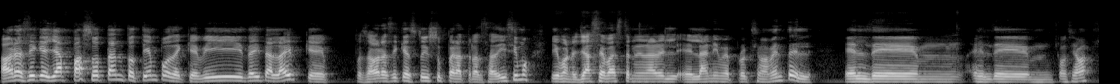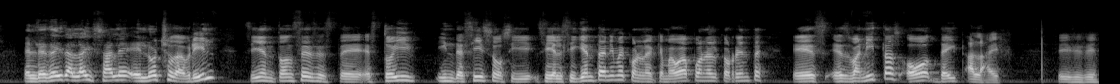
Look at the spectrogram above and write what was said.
ahora sí que ya pasó tanto tiempo de que vi Data Live que pues ahora sí que estoy súper atrasadísimo. Y bueno, ya se va a estrenar el, anime próximamente, el, el, de, mm, el de, mm, ¿cómo se llama? El de Data Live sale el 8 de abril. Sí, entonces este, estoy indeciso si, si el siguiente anime con el que me voy a poner el corriente es, es Vanitas o Date Alive. Sí, sí, sí.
